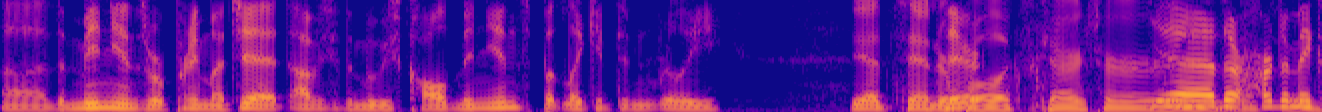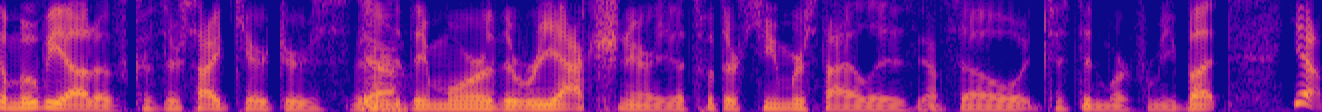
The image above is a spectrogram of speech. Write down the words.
Uh, the Minions were pretty much it. Obviously, the movie's called Minions, but like it didn't really. Yeah, it's Sandra They're- Bullock's character. Yeah, they're hard to make a movie out of because they're side characters. They're Yeah. they're more the reactionary. That's what their humor style is, Yep. and so it just didn't work for me. But yeah,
